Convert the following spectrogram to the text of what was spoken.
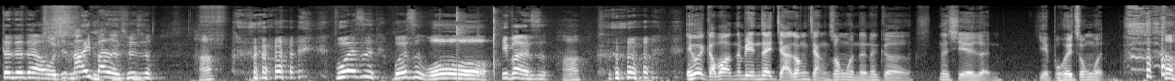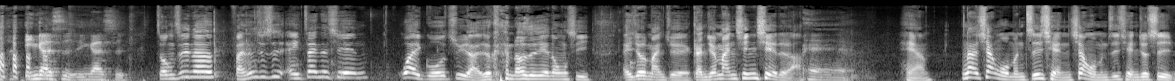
对对对，我觉得，然后一般人就是啊，不会是不会是我，一般人是啊，因为搞不好那边在假装讲中文的那个那些人也不会中文。应该是应该是，总之呢，反正就是哎、在那些外国剧啊，就看到这些东西，哎、就蛮觉得感觉蛮亲切的啦。嘿嘿嘿。嘿啊，那像我们之前，像我们之前就是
